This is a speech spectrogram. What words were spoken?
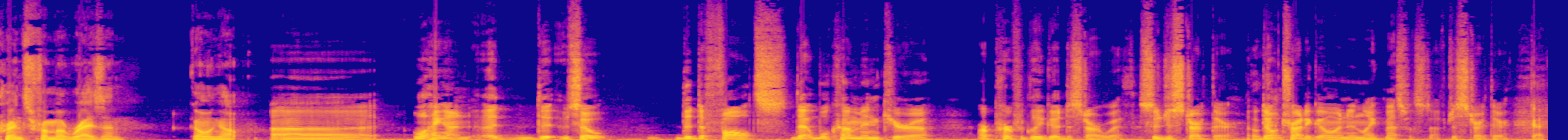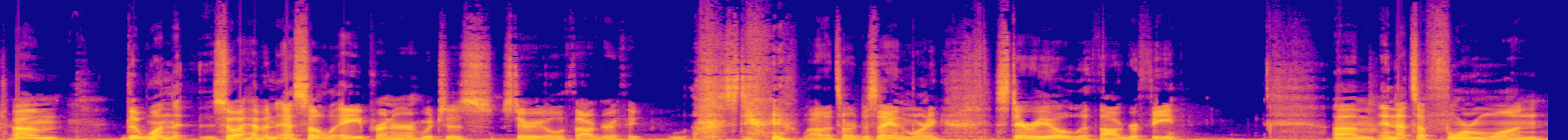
prints from a resin going up? Uh, well, hang on. Uh, the, so the defaults that will come in Cura are perfectly good to start with. So just start there. Don't try to go in and like mess with stuff. Just start there. Gotcha. Um, the one that, so I have an SLA printer, which is stereolithography. Stereo. Wow, that's hard to say in the morning. Stereolithography. Um, and that's a Form One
